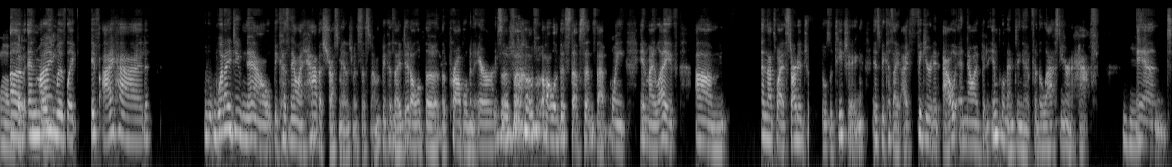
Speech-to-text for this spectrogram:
Um, Um, and mine was like if I had what I do now because now I have a stress management system because I did all of the the problem and errors of, of all of this stuff since that point in my life. Um, and that's why I started Jewels of Teaching is because I, I figured it out and now I've been implementing it for the last year and a half. Mhm. And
